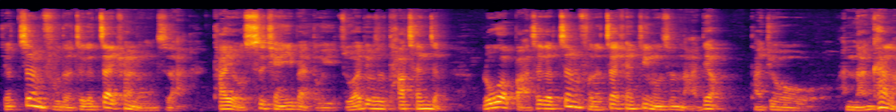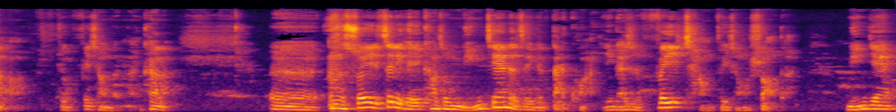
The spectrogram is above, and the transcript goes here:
就政府的这个债券融资啊，它有四千一百多亿，主要就是它撑着。如果把这个政府的债券净融资拿掉，它就很难看了啊，就非常的难看了。呃，所以这里可以看出民间的这个贷款应该是非常非常少的，民间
